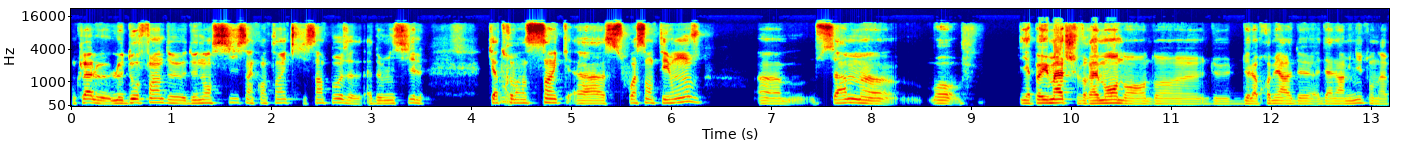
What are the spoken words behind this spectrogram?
Donc là, le, dauphin de, Nancy, Saint-Quentin, qui s'impose à, domicile 85 à 71. Sam, bon, il n'y a pas eu match vraiment dans, de, la première à la dernière minute. On n'a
